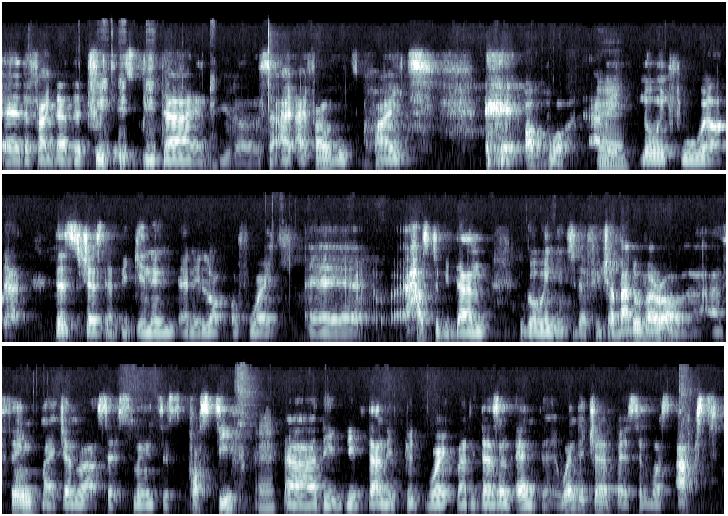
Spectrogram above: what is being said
uh, the fact that the truth is bitter, and you know, so I, I found it quite awkward. I mm. mean, knowing full well that this is just the beginning, and a lot of work uh, has to be done going into the future. But overall, I think my general assessment is positive. Mm. Uh, they, they've done a good work, but it doesn't end there. When the chairperson was asked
